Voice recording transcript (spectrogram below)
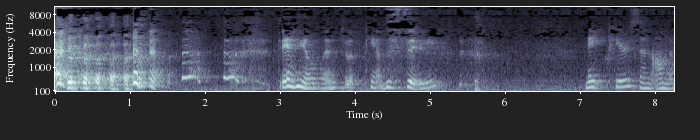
Daniel Lynch with Kansas City. Nate Pearson on the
